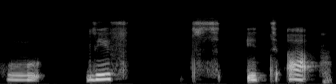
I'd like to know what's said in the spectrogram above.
who lifts it up,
